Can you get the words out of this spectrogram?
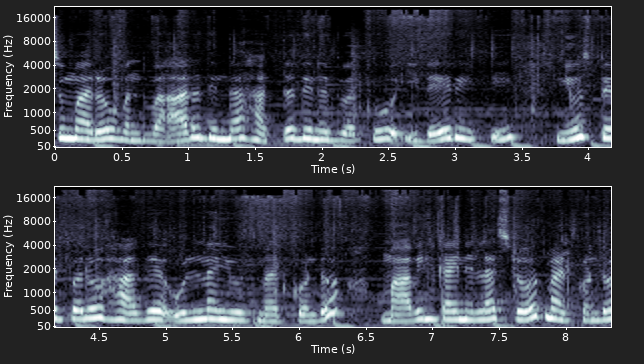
ಸುಮಾರು ಒಂದು ವಾರದಿಂದ ಹತ್ತು ದಿನದವರೆಗೂ ಇದೇ ರೀತಿ ನ್ಯೂಸ್ ಪೇಪರು ಹಾಗೆ ಹುಲ್ಲನ್ನ ಯೂಸ್ ಮಾಡಿಕೊಂಡು ಮಾವಿನಕಾಯಿನೆಲ್ಲ ಸ್ಟೋರ್ ಮಾಡಿಕೊಂಡು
